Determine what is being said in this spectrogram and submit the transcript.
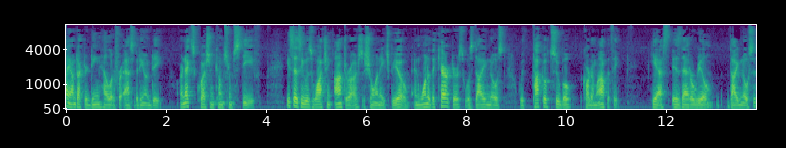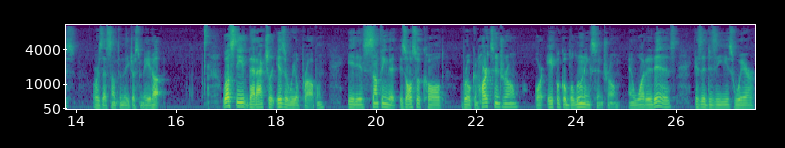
Hi, I'm Dr. Dean Heller for Ask Video MD. Our next question comes from Steve. He says he was watching Entourage, the show on HBO, and one of the characters was diagnosed with Takotsubo cardiomyopathy. He asks, Is that a real diagnosis, or is that something they just made up? Well, Steve, that actually is a real problem. It is something that is also called broken heart syndrome or apical ballooning syndrome. And what it is, is a disease where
